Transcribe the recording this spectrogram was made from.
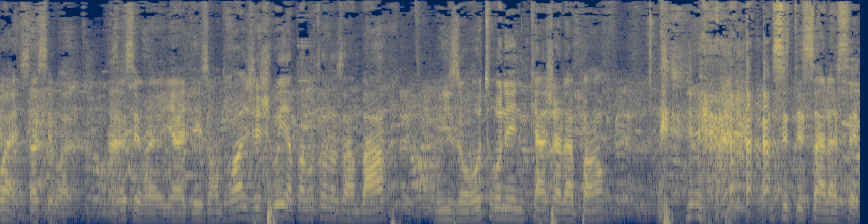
Ouais, ça c'est vrai. Ça c'est vrai. Il y a des endroits. J'ai joué il y a pas longtemps dans un bar où ils ont retourné une cage à lapins. C'était ça la scène.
